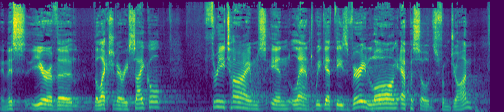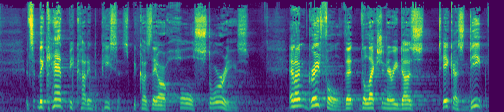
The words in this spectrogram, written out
In this year of the, the lectionary cycle, three times in Lent we get these very long episodes from John. It's, they can't be cut into pieces because they are whole stories. And I'm grateful that the lectionary does take us deep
